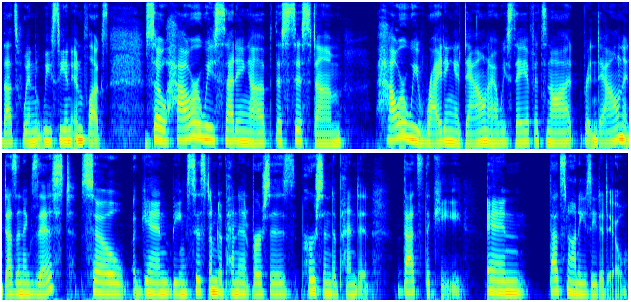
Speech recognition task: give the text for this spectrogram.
That's when we see an influx. So, how are we setting up the system? How are we writing it down? I always say if it's not written down, it doesn't exist. So, again, being system dependent versus person dependent, that's the key and that's not easy to do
